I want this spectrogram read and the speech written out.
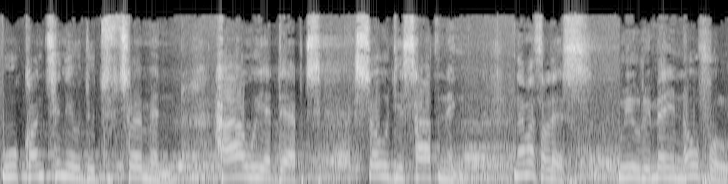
who continue to determine how we adapt. So disheartening. Nevertheless, we remain hopeful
